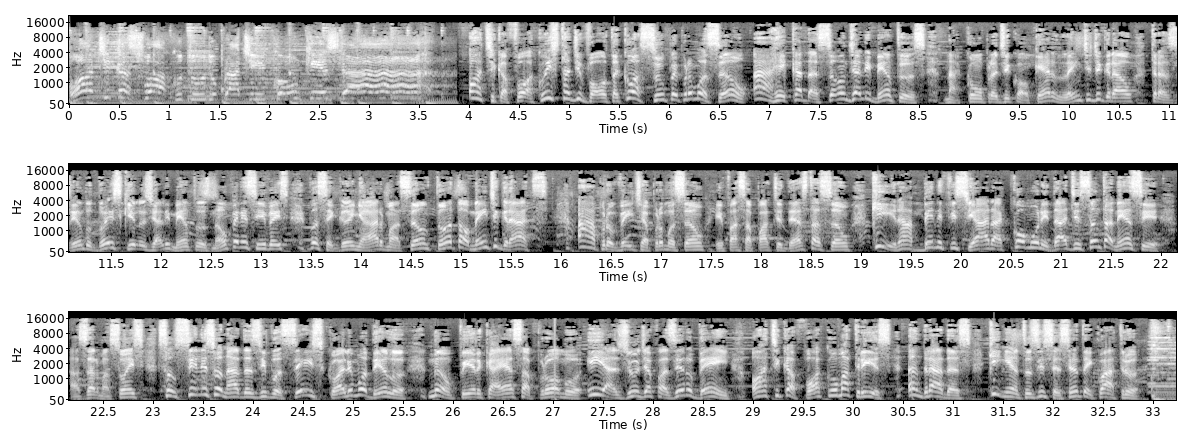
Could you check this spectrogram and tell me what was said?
Óticas Foco, tudo pra te conquistar. Ótica Foco está de volta com a super promoção, a arrecadação de alimentos. Na compra de qualquer lente de grau, trazendo 2 quilos de alimentos não perecíveis, você ganha armação totalmente grátis. Aproveite a promoção e faça parte desta ação que irá beneficiar a comunidade santanense. As armações são selecionadas e você escolhe o modelo. Não perca essa promo e ajude a fazer o bem. Ótica Foco Matriz, Andradas, 564.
